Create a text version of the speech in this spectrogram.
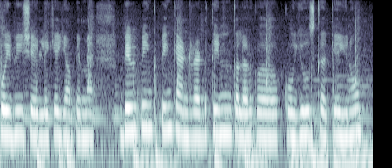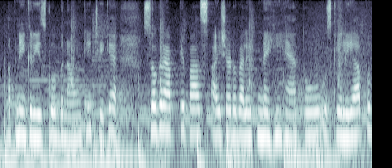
कोई भी शेड लेके यहाँ पे मैं baby pink pink and red तीन कलर को यूज़ करके यू नो अपनी क्रीज़ को बनाऊँगी, ठीक है? सो अगर आपके पास आई शेडो पैलेट नहीं है तो उसके लिए आप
